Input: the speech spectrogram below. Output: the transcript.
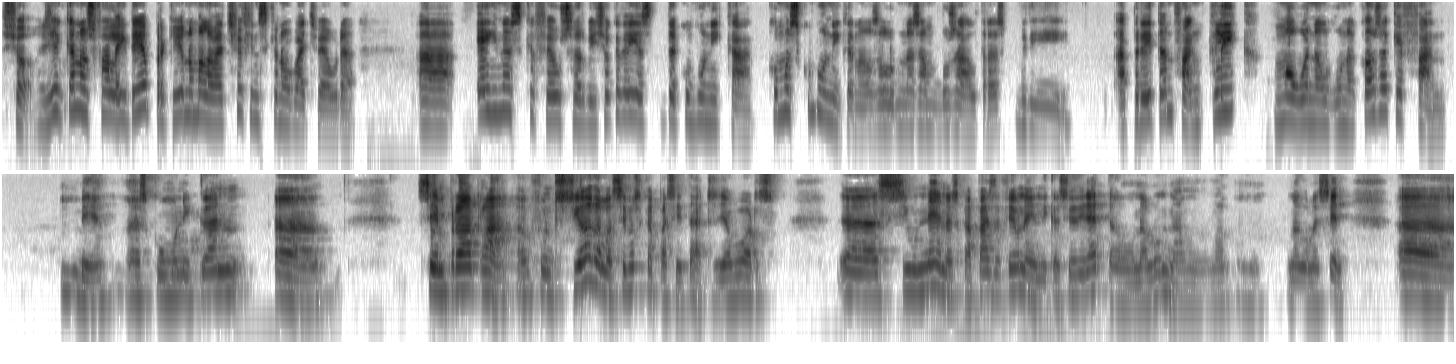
Això, gent que no es fa la idea, perquè jo no me la vaig fer fins que no ho vaig veure. Uh, eines que feu servir, això que deies de comunicar, com es comuniquen els alumnes amb vosaltres? Vull dir, apreten, fan clic, mouen alguna cosa, què fan? Bé, es comuniquen eh, sempre, clar, en funció de les seves capacitats. Llavors, eh, si un nen és capaç de fer una indicació directa, o un alumne, un, un adolescent, eh,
